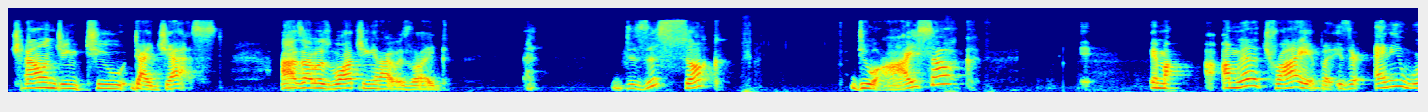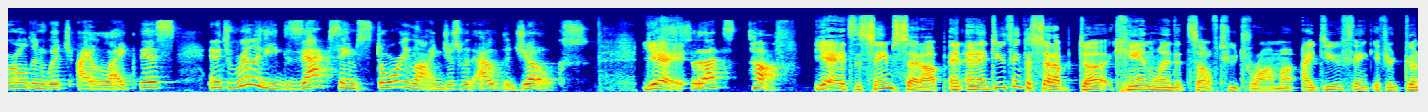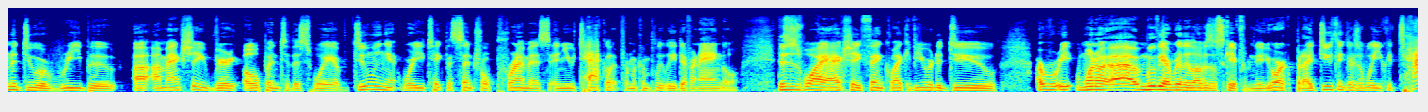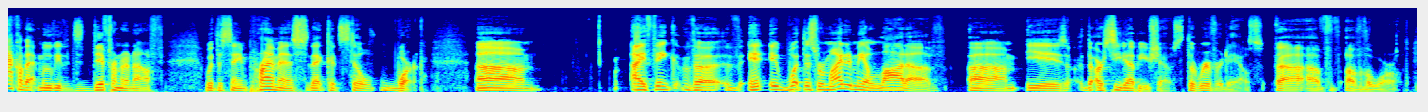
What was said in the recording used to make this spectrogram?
challenging to digest. As I was watching it, I was like, does this suck? Do I suck? Am I? I'm gonna try it, but is there any world in which I like this? And it's really the exact same storyline, just without the jokes. yeah, So that's tough. Yeah, it's the same setup, and and I do think the setup do, can lend itself to drama. I do think if you're going to do a reboot, uh, I'm actually very open to this way of doing it, where you take the central premise and you tackle it from a completely different angle. This is why I actually think, like, if you were to do a re- one a movie I really love is Escape from New York, but I do think there's a way you could tackle that movie that's different enough with the same premise that could still work. Um, I think the it, it, what this reminded me a lot of um, is our CW shows, the Riverdales uh, of of the world.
